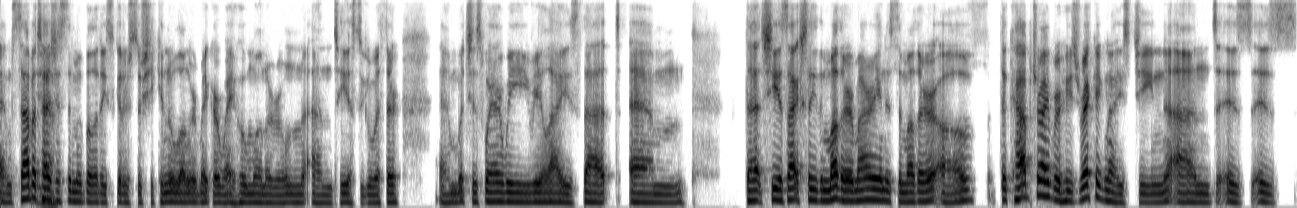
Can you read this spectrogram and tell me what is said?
Um, sabotages yeah. the mobility scooter so she can no longer make her way home on her own, and he has to go with her. Um, which is where we realize that um, that she is actually the mother. Marion is the mother of the cab driver who's recognized Gene and is is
